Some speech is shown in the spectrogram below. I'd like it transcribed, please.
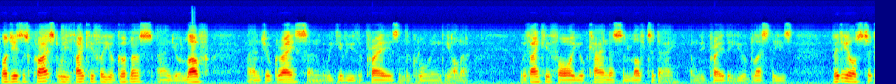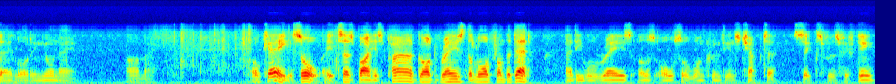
Lord Jesus Christ, we thank you for your goodness and your love and your grace, and we give you the praise and the glory and the honor. We thank you for your kindness and love today, and we pray that you bless these videos today, Lord, in your name. Amen. Okay, so it says, By his power God raised the Lord from the dead, and he will raise us also. 1 Corinthians chapter 6, verse 15.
